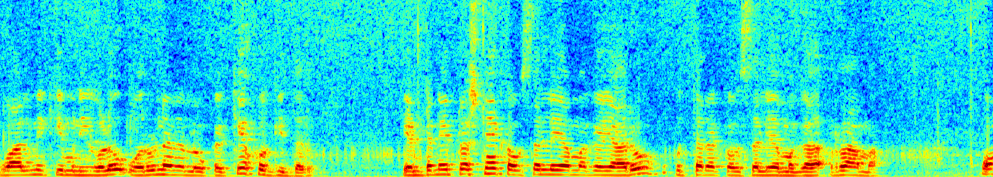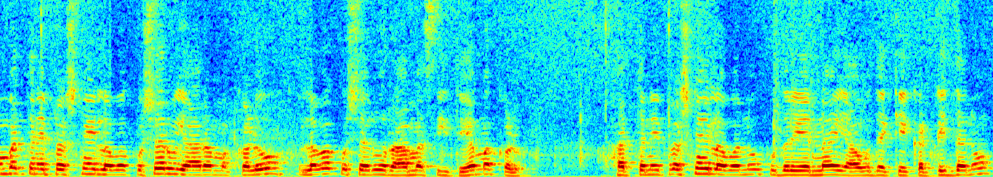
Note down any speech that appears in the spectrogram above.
ವಾಲ್ಮೀಕಿ ಮುನಿಗಳು ವರುಣನ ಲೋಕಕ್ಕೆ ಹೋಗಿದ್ದರು. ಎಂಟನೇ ಪ್ರಶ್ನೆ, ಕೌಸಲ್ಯ ಮಗ ಯಾರು? ಉತ್ತರ ಕೌಸಲ್ಯ ಮಗ ರಾಮ. ಒಂಬತ್ತನೇ ಪ್ರಶ್ನೆ, ಲವಕುಶರು ಯಾರ ಮಕ್ಕಳು? ಲವಕುಶರು ರಾಮ ಸೀತೆಯ ಮಕ್ಕಳು. ಹತ್ತನೇ ಪ್ರಶ್ನೆ, ಲವನು ಕುದುರೆಯನ್ನ ಯಾವುದಕ್ಕೆ ಕಟ್ಟಿದ್ದನು?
